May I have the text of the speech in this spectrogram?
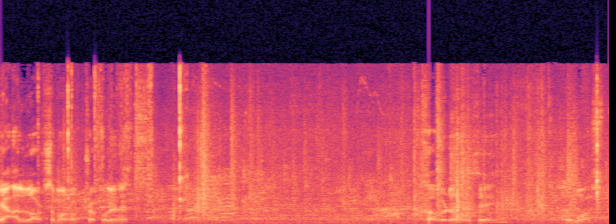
yeah a large amount of truffle in it. Cover the whole thing, almost.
